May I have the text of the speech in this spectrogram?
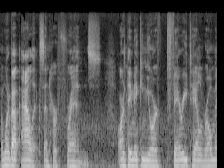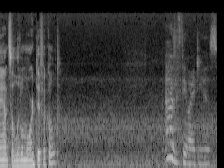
And what about Alex and her friends? Aren't they making your fairy tale romance a little more difficult? I have a few ideas.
